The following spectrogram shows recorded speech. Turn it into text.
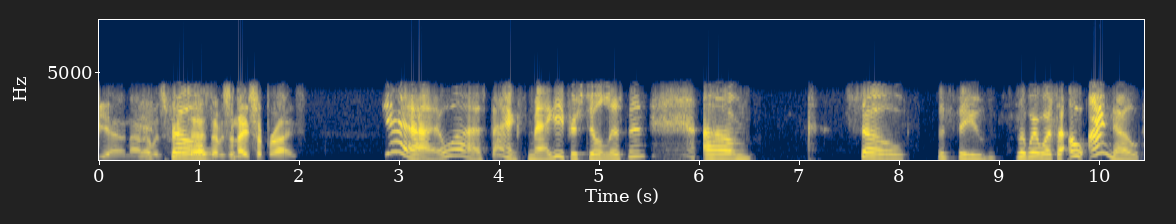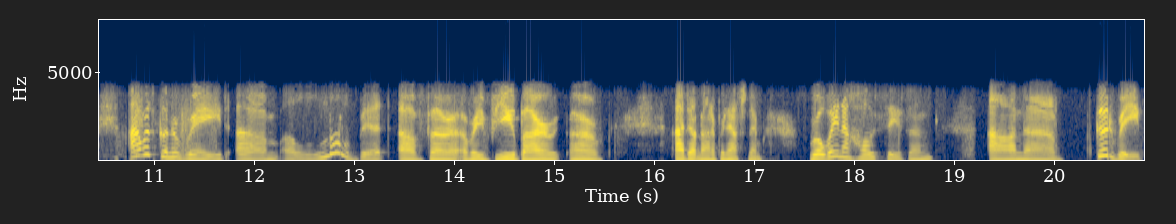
Yeah, no, that was So- fantastic. That was a nice surprise. Yeah, it was. Thanks, Maggie, if you're still listening. Um, so let's see. So where was I? Oh, I know. I was going to read um, a little bit of uh, a review by uh, I don't know how to pronounce her name, Rowena Hoseason on uh, Goodreads,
